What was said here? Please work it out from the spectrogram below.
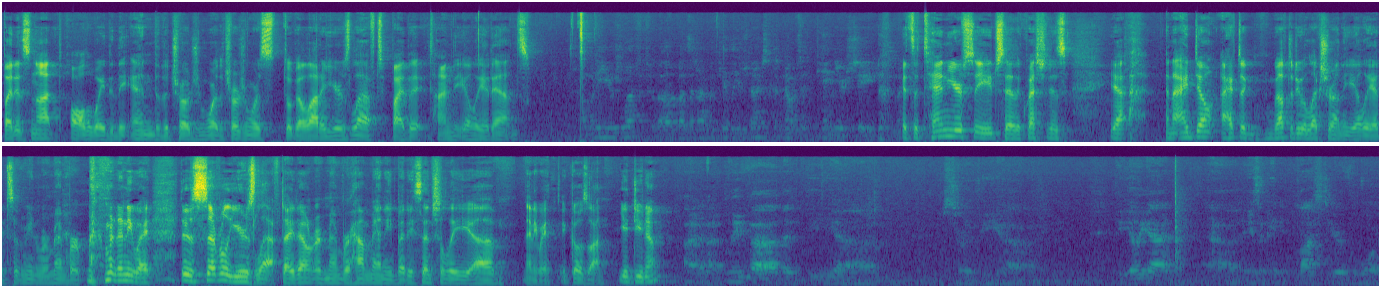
But it's not all the way to the end of the Trojan War. The Trojan War's still got a lot of years left by the time the Iliad ends. How many years left uh, by the time Achilles dies? No, it's a 10 year siege. It's a 10 year siege. So the question is, yeah, and I don't, I have to, we'll have to do a lecture on the Iliad, so I mean, remember. but anyway, there's several years left. I don't remember how many, but essentially, uh, anyway, it goes on. You, do you know? I, I believe uh, that the, uh, sort of the, uh, the Iliad uh, is the last year of the war.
